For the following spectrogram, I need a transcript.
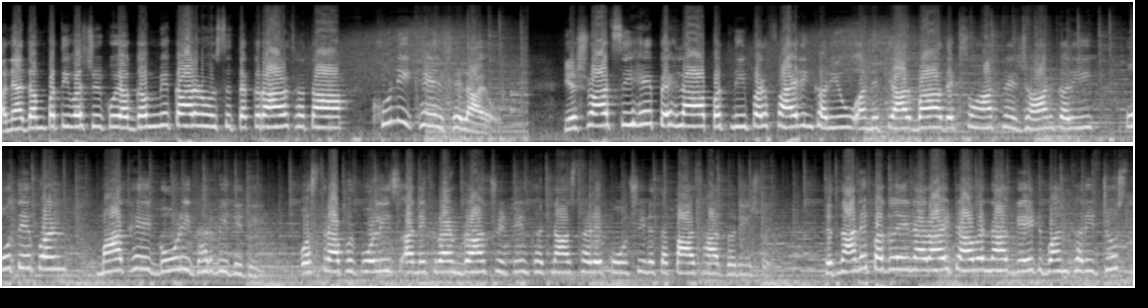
અને આ દંપતી વચ્ચે કોઈ અગમ્ય કારણોસર તકરાર થતા ખૂની ખેલ ખેલાયો. યશરાજસિંહે પહેલા પત્ની પર ફાયરિંગ કર્યું અને ત્યારબાદ એકસો આઠને જાણ કરી પોતે પણ માથે ગોળી ધરબી દીધી. વસ્ત્રાપુર પોલીસ અને ક્રાઇમ બ્રાન્ચની ટીમ ઘટના સ્થળે પહોંચીને તપાસ હાથ ધરી છે. ઘટનાને પગલે નારાય ટાવરના ગેટ બંધ કરી ચુસ્ત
